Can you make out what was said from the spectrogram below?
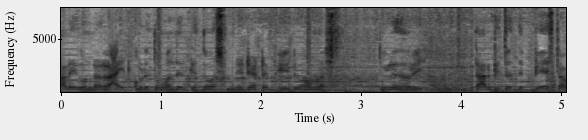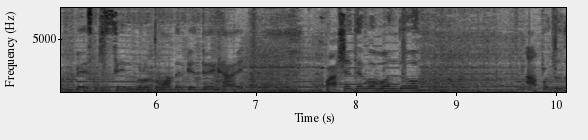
আড়াই ঘণ্টা রাইড করে তোমাদেরকে দশ মিনিটে একটা ভিডিও আমরা তুলে ধরি। তার ভিতর দিয়ে বেস্ট অফ বেস্ট সিনগুলো তোমাদেরকে দেখায় পাশে থেকো বন্ধু। আপাতত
